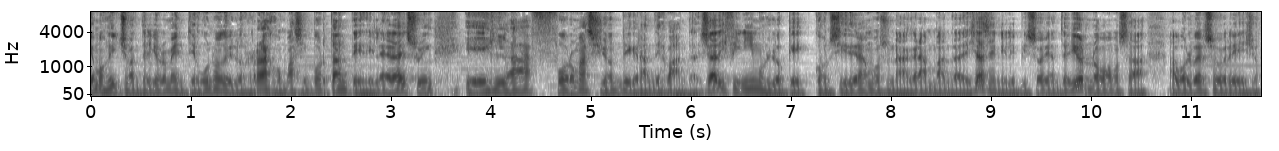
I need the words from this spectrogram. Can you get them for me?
Habíamos dicho anteriormente, uno de los rasgos más importantes de la era del swing es la formación de grandes bandas. Ya definimos lo que consideramos una gran banda de jazz en el episodio anterior, no vamos a, volver sobre ello.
